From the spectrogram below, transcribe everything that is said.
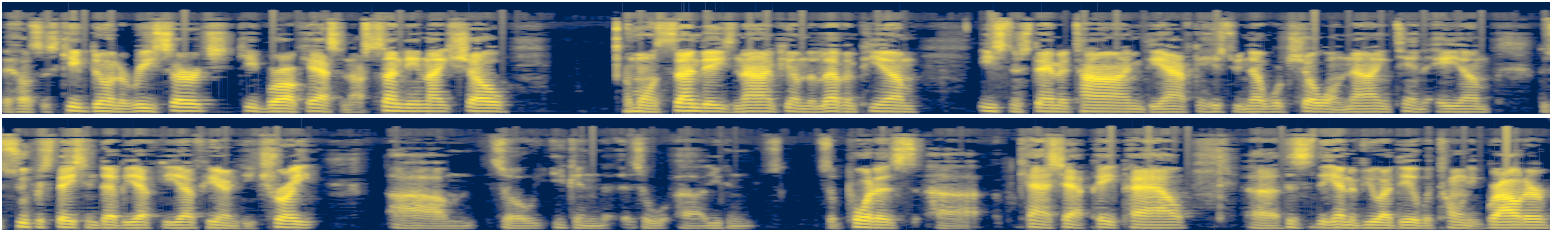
That helps us keep doing the research, keep broadcasting our Sunday night show. I'm on Sundays, 9 p.m. to 11 p.m. Eastern Standard Time, the African History Network show on 9, 10 a.m., the Superstation WFDF here in Detroit. Um, so you can, so, uh, you can support us, uh, Cash App, PayPal. Uh, this is the interview I did with Tony Browder.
